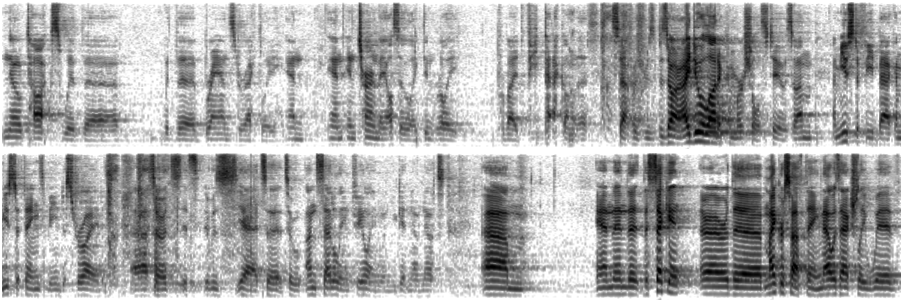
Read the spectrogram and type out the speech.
no talks with, uh, with the brands directly. And, and in turn, they also like, didn't really provide feedback on the stuff, which was bizarre. I do a lot of commercials too, so I'm, I'm used to feedback. I'm used to things being destroyed. Uh, so it's, it's, it was, yeah, it's a, it's an unsettling feeling when you get no notes. Um, and then the, the second, or the Microsoft thing, that was actually with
